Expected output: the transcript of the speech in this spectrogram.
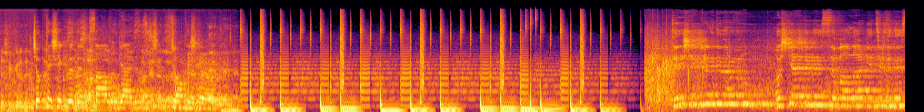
teşekkür ederim. Çok teşekkür ederim. Sağ olun geldiğiniz için. Çok teşekkür ederim. Hoş geldiniz, sefalar getirdiniz.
